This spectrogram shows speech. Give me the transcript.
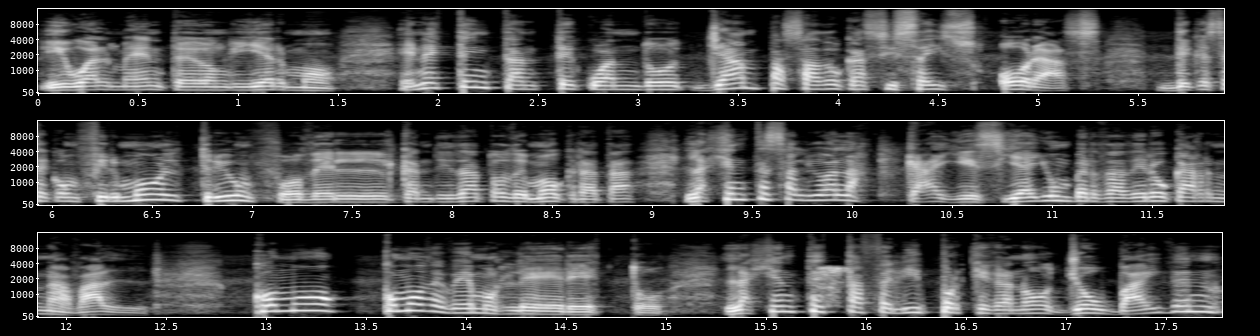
Igualmente, don Guillermo, en este instante, cuando ya han pasado casi seis horas de que se confirmó el triunfo del candidato demócrata, la gente salió a las calles y hay un verdadero carnaval. ¿Cómo, ¿Cómo debemos leer esto? ¿La gente está feliz porque ganó Joe Biden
